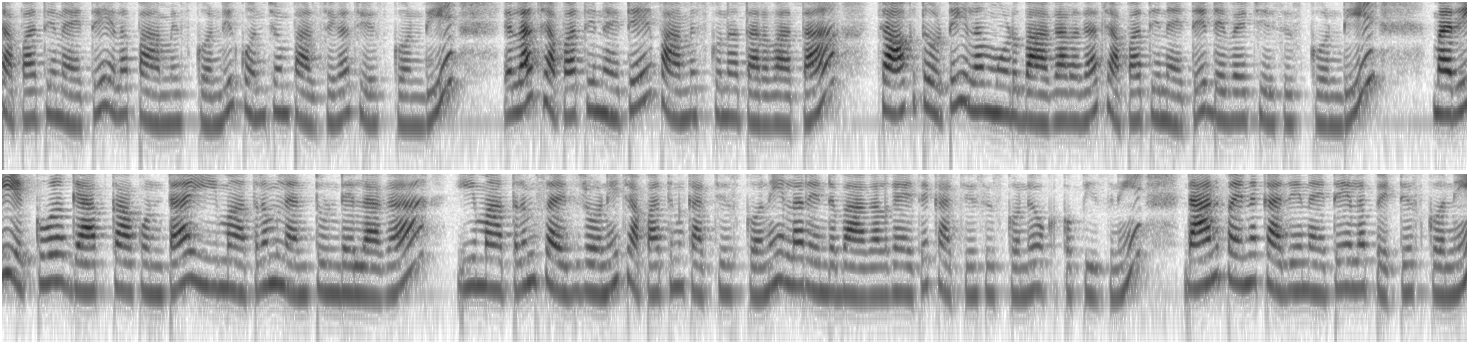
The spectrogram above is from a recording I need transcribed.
చపాతీని అయితే ఇలా పామేసుకోండి. కొంచెం పలచగా చేసుకోండి. ఇలా చపాతీని అయితే పామేసుకున్న తర్వాత చాకుతోటి ఇలా మూడు భాగాలుగా చపాతీని అయితే డివైడ్ చేసేసుకోండి. మరి ఎక్కువ గ్యాప్ కాకుండా ఈ మాత్రం లెంత్ ఉండేలాగా ఈ మాత్రం సైజులోని చపాతీని కట్ చేసుకొని ఇలా రెండు భాగాలుగా అయితే కట్ చేసేసుకోండి ఒక్కొక్క పీస్ని. దానిపైన కర్రీని అయితే ఇలా పెట్టేసుకొని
